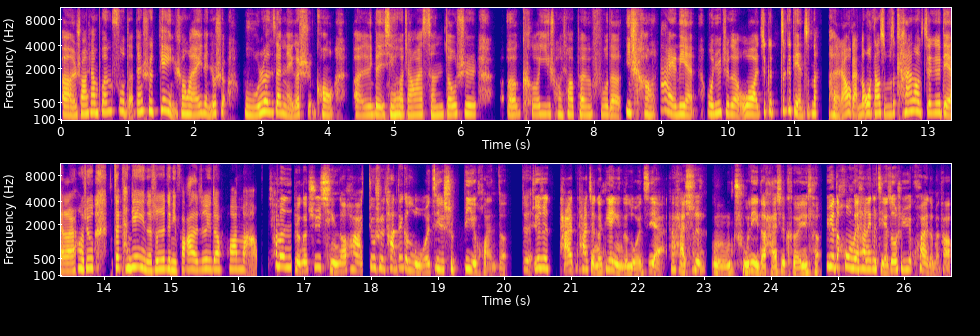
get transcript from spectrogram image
呃，双向奔赴的。但是电影升华的一点就是，无论在哪个时空，呃，林北星和张万森都是。呃，可以双向奔赴的一场爱恋，我就觉得哇，这个这个点真的很让我感动。我当时不是看到这个点了，然后就在看电影的时候就给你发了这一段话嘛。他们整个剧情的话，就是它这个逻辑是闭环的。对，就是他他整个电影的逻辑，他还是嗯处理的还是可以的。越到后面，他那个节奏是越快的嘛，他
